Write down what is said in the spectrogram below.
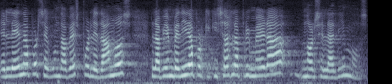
Elena por segunda vez, pues le damos la bienvenida porque quizás la primera no se la dimos.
